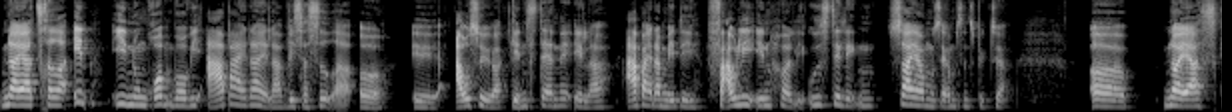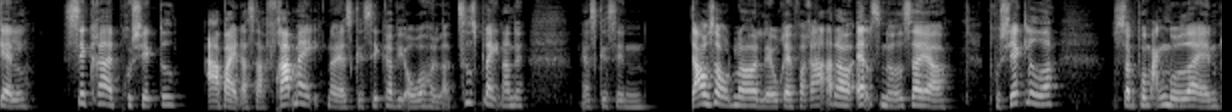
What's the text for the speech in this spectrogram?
når jeg træder ind i nogle rum, hvor vi arbejder, eller hvis jeg sidder og øh, afsøger genstande, eller arbejder med det faglige indhold i udstillingen, så er jeg museumsinspektør. Og når jeg skal sikre, at projektet arbejder sig fremad, når jeg skal sikre, at vi overholder tidsplanerne, når jeg skal sende dagsordner og lave referater og alt sådan noget, så er jeg projektleder, som på mange måder er en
